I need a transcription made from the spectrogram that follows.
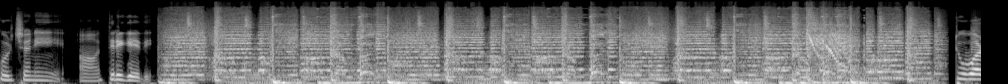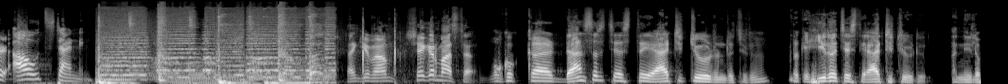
కూర్చొని తిరిగేది. Were outstanding thank you ma'am Shekhar master ఒక్కొక్క డాన్సర్ చేస్తే యాటిట్యూడ్ ఉంటుంది చూడు. ఒక హీరో చేస్తే యాటిట్యూడ్ నీలో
